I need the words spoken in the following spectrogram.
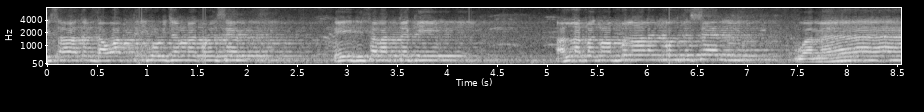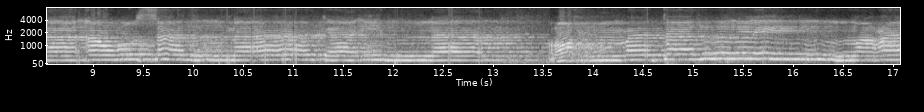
রিসালাতের দাওয়াত তিনি পরিচালনা করেছেন। এই রিসালাতটা কি? আল্লাহ পাক রব্বুল আলামিন বলতেছেন وما أرسلناك إلا رحمة للعالمين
